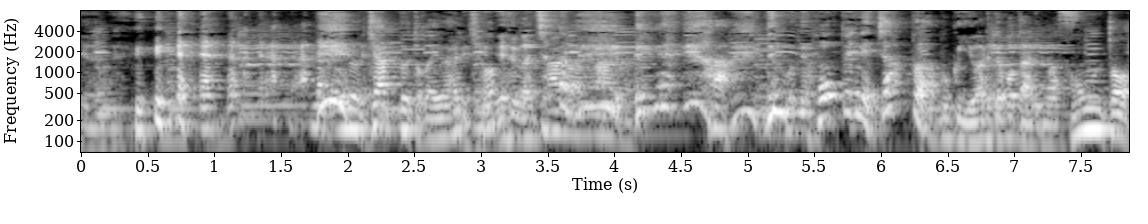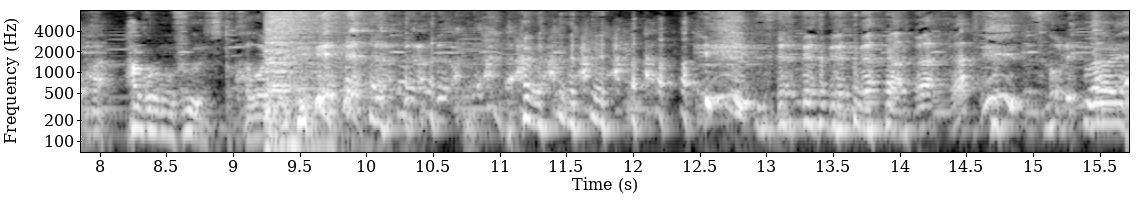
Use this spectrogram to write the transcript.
いやないろいろジャップとか言われるでしょ？ジャップあ でもね、本当にね、ジャップは僕言われたことあります。本当。はいハコロムフーズとか。かごれ。それ言われる。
